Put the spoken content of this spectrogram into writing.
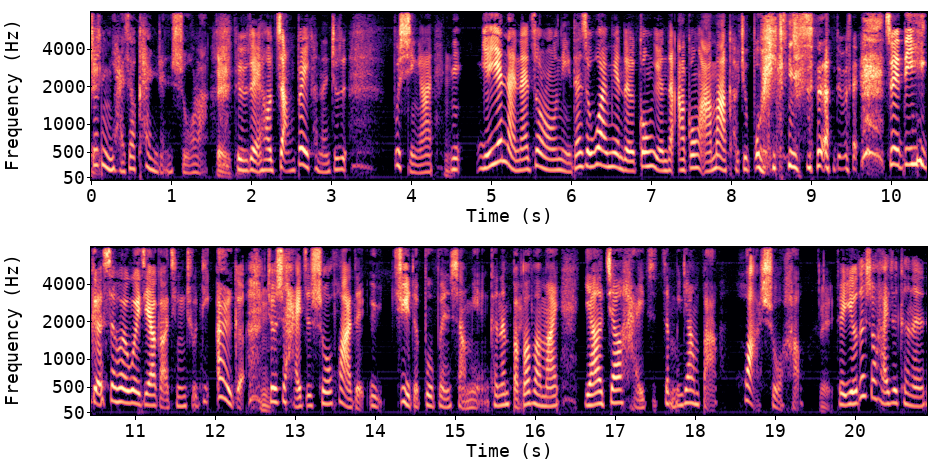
就是你还是要看人说啦，对，对不对？然后长辈可能就是。不行啊！你爷爷奶奶纵容你，但是外面的公园的阿公阿妈可就不一定是了，对不对？所以第一个社会位置要搞清楚，第二个就是孩子说话的语句的部分上面，可能爸爸妈妈也要教孩子怎么样把话说好。对对，有的时候孩子可能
